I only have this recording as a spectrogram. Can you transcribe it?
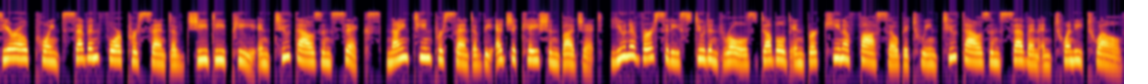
0.74% of GDP in 2006, 19% of the education budget. University student rolls doubled in Burkina Faso between 2007 and 2012.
